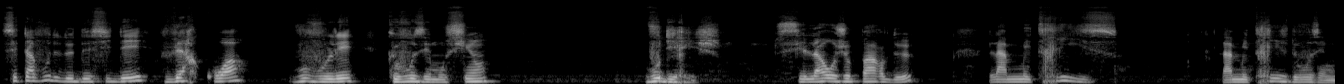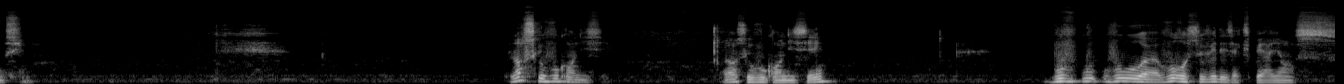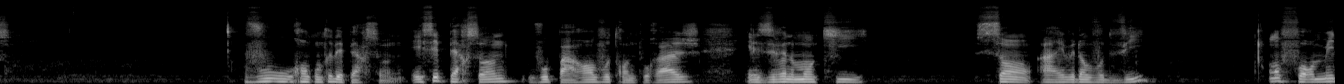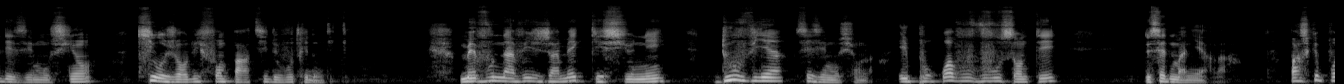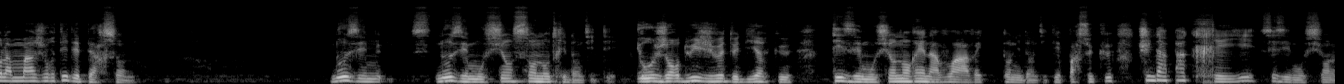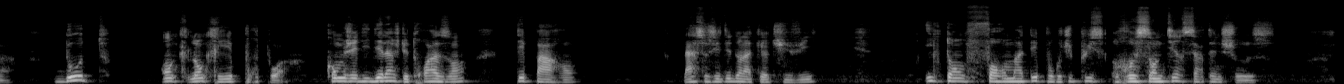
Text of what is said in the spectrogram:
c'est à vous de, décider vers quoi vous voulez que vos émotions vous dirigent. C'est là où je parle de la maîtrise, la maîtrise de vos émotions. Lorsque vous grandissez, lorsque vous grandissez, vous, vous, euh, vous recevez des expériences vous rencontrez des personnes. Et ces personnes, vos parents, votre entourage et les événements qui sont arrivés dans votre vie ont formé des émotions qui aujourd'hui font partie de votre identité. Mais vous n'avez jamais questionné d'où viennent ces émotions-là et pourquoi vous vous sentez de cette manière-là. Parce que pour la majorité des personnes, nos, nos émotions sont notre identité. Et aujourd'hui, je veux te dire que tes émotions n'ont rien à voir avec ton identité parce que tu n'as pas créé ces émotions-là. D'autres l'ont créé pour toi. Comme j'ai dit, dès l'âge de 3 ans, tes parents, la société dans laquelle tu vis, ils t'ont formaté pour que tu puisses ressentir certaines choses,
